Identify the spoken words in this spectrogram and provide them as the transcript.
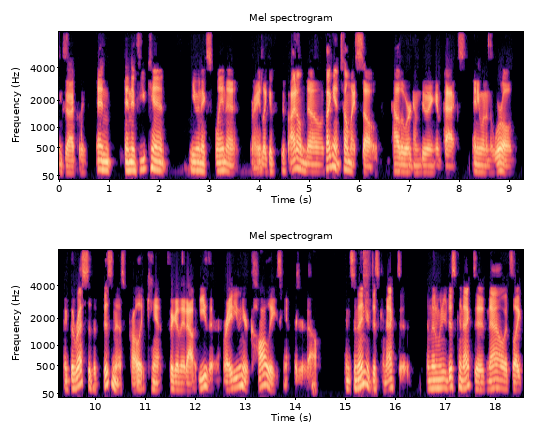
Exactly. And, and if you can't even explain it, right? Like if, if I don't know, if I can't tell myself how the work I'm doing impacts anyone in the world, like the rest of the business probably can't figure that out either, right? Even your colleagues can't figure it out. And so then you're disconnected. And then when you're disconnected, now it's like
